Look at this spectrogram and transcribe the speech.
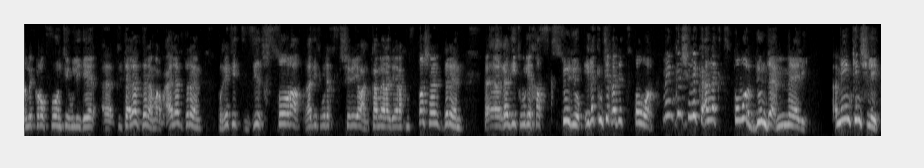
الميكروفون تيولي داير 3000 درهم 4000 درهم. بغيتي تزيد في الصورة غادي تولي خاصك تشري ليا واحد الكاميرا دايرة 15000 درهم. غادي تولي خاصك ستوديو إلا كنتي غادي تطور ما يمكنش لك أنك تطور بدون دعم مالي. ما يمكنش لك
